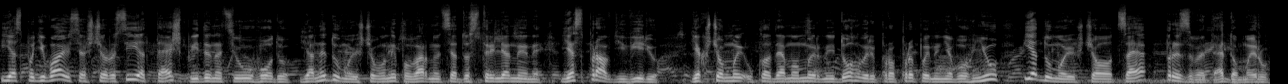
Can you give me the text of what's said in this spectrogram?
Я сподіваюся, що Росія теж піде на цю угоду. Я не думаю, що вони повернуться до стрілянини. Я справді вірю. Якщо ми укладемо мирний договір про припинення вогню, я думаю, що це призведе до миру.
